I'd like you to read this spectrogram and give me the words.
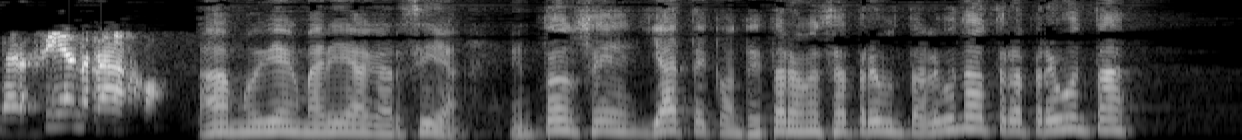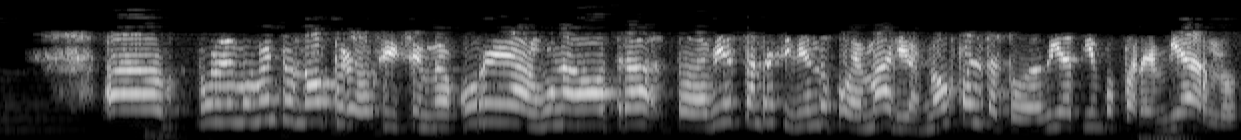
García Naranjo. Ah, muy bien, María García. Entonces, ya te contestaron esa pregunta. ¿Alguna otra pregunta? Ah, por el momento no, pero si se me ocurre alguna otra, todavía están recibiendo poemarios, ¿no? Falta todavía tiempo para enviarlos.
